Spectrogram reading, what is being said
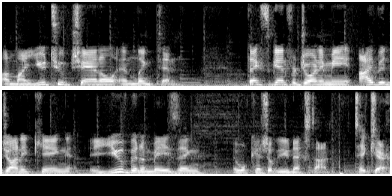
on my YouTube channel and LinkedIn. Thanks again for joining me. I've been Johnny King. You've been amazing, and we'll catch up with you next time. Take care.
